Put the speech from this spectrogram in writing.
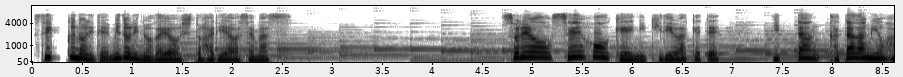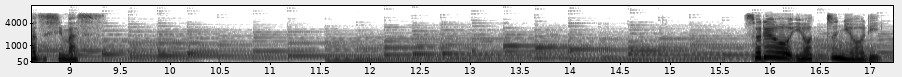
スティックのりで緑の画用紙と貼り合わせます。それを正方形に切り分けて、一旦型紙を外します。それを4つに折り、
